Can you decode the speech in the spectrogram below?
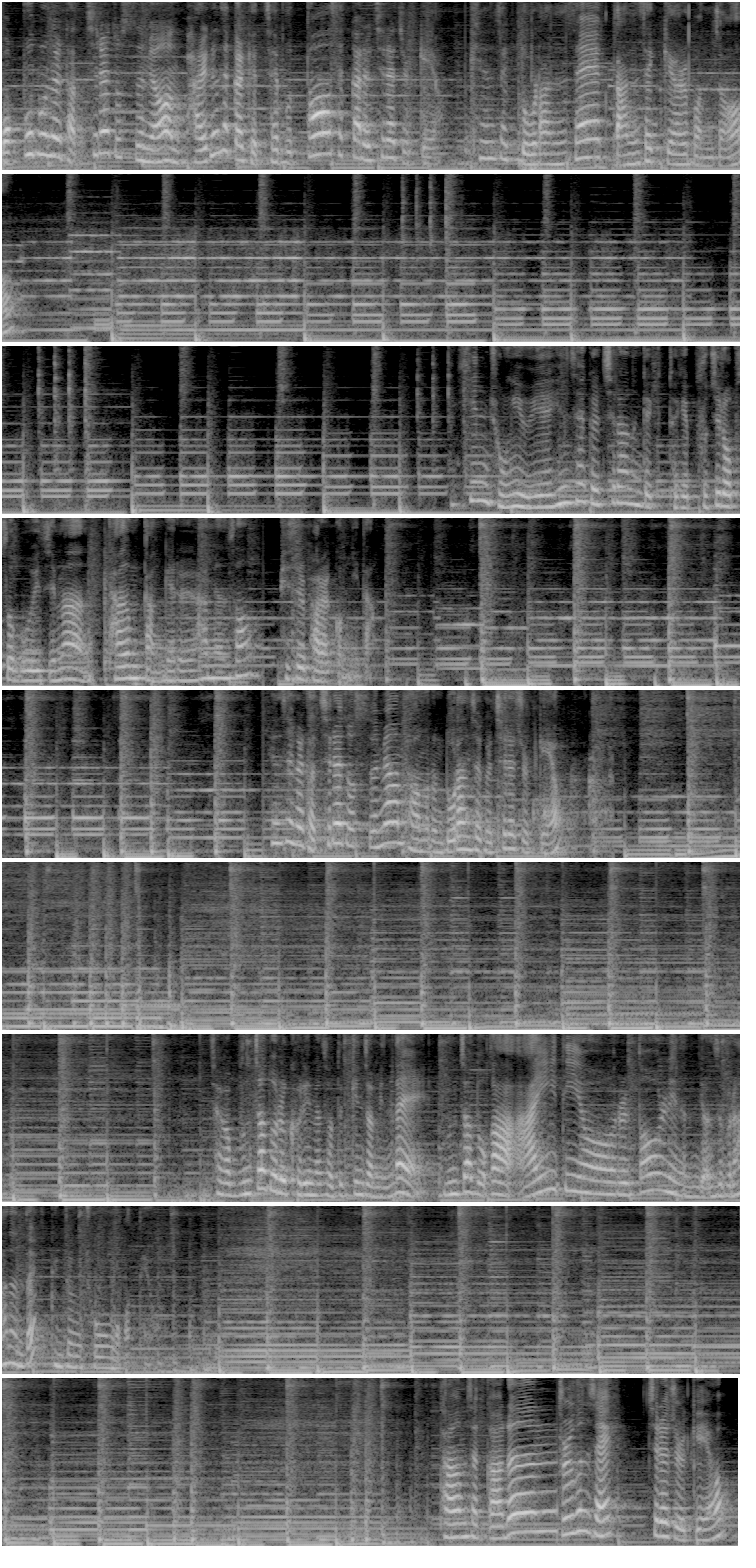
먹 부분을 다 칠해줬으면 밝은 색깔 개체부터 색깔을 칠해줄게요. 흰색, 노란색, 난색 계열 먼저. 흰 종이 위에 흰색을 칠하는 게 되게 부질없어 보이지만 다음 단계를 하면서 빛을 발할 겁니다. 흰색을 다 칠해줬으면 다음으로는 노란색을 칠해줄게요. 제가 문자도를 그리면서 느낀 점인데 문자도가 아이디어를 떠올리는 연습을 하는데 굉장히 좋은 것 같아요. 다음 색깔은 붉은색 칠해줄게요.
